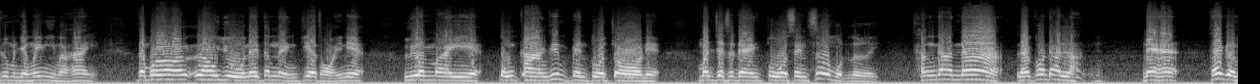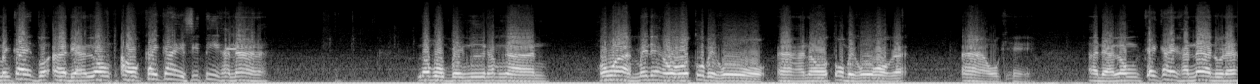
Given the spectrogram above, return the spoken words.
คือมันยังไม่มีมาให้ แต่พอเราอยู่ในตำแหน่งเกียร์ถอยเนี่ยเรือนไม้ตรงกลางที่มันเป็นตัวจอเนี่ย มันจะแสดงตัวเซ็นเซอร์หมดเลย ทั้งด้านหน้าแล้วก็ด้านหลังนะฮะถ้าเกิดมันใกล้ตัวอ่าเดี๋ยวลองเอาใกล้ๆซิตี้คันหน้านะ ระบบเบรกมือทำงาน เพราะว่าไม่ได้เอาออโต้เบรกโฮออกอ่าเอาออโต้เบรกโฮออกแล้วอ่าโอเคอ่าเดี๋ยวลองใกล้ๆคันหน้าดูนะ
